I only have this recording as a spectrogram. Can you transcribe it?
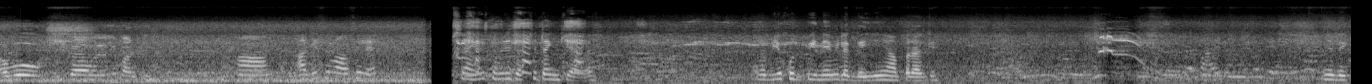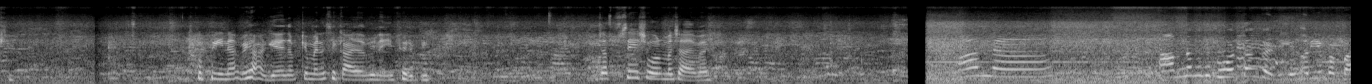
अब वो हाँ आगे से वहाँ से ले। चाहिए इसने मुझे जब से तंग किया है। और अब ये खुद पीने भी लग गई है यहाँ पर आगे ये देखिए। इसको पीना भी आ गया है जबकि मैंने सिखाया भी नहीं फिर भी। जब से शोर मचाया हुआ है। आमना आमना मुझे बहुत तंग कर रही है। और ये बब्बा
